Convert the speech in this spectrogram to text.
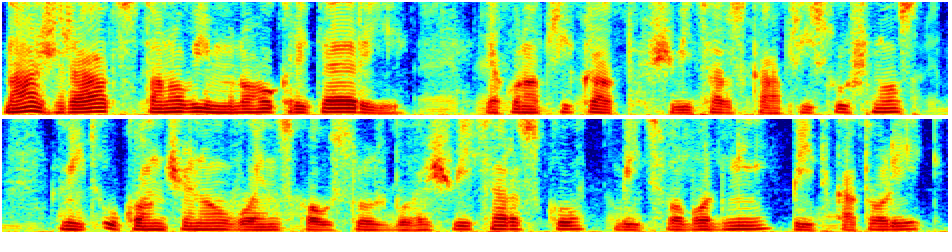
Náš řád stanoví mnoho kritérií, jako například švýcarská příslušnost, mít ukončenou vojenskou službu ve Švýcarsku, být svobodný, být katolík,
